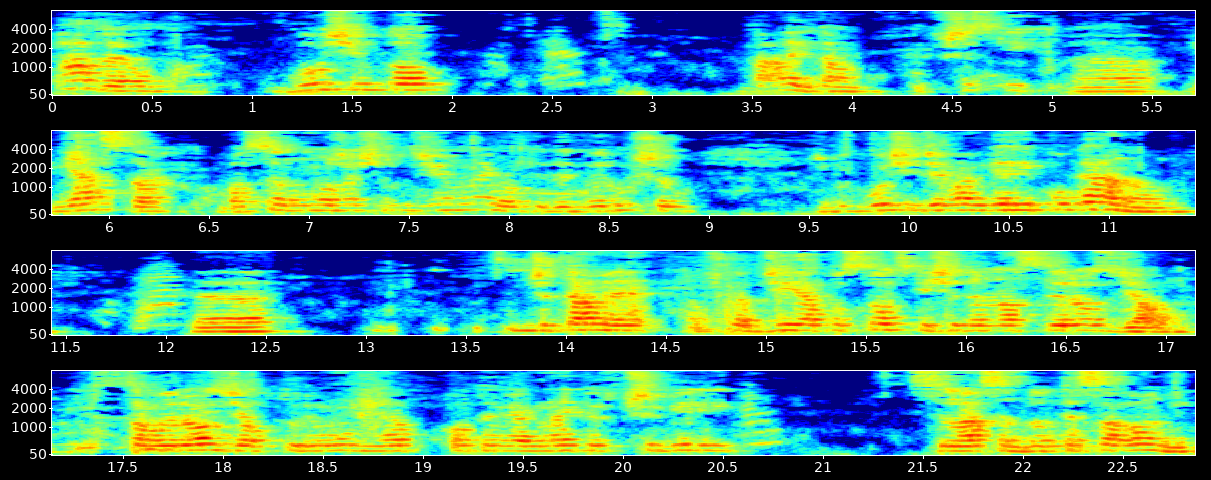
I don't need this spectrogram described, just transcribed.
Paweł głosił to dalej tam w wszystkich e, miastach basenu Morza Śródziemnego, kiedy wyruszył, żeby głosić Ewangelię poganom. E, czytamy na przykład Dzieje Apostolskie, 17 rozdział. Jest cały rozdział, który mówi o tym, jak najpierw przybyli Sylasem do Tesalonik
